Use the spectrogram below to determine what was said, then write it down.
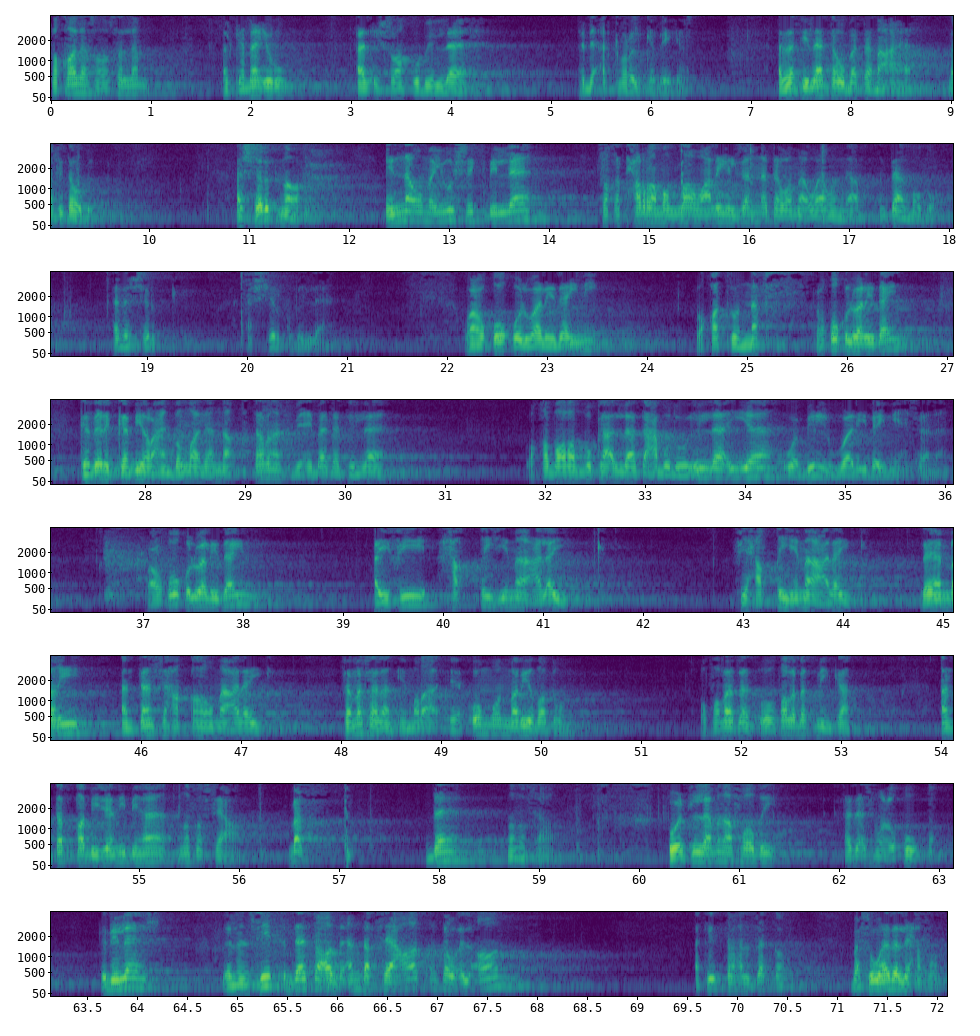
فقال صلى الله عليه وسلم الكبائر الإشراك بالله. هذه أكبر الكبائر التي لا توبة معها. ما في توبة. الشرك نار. إنه من يشرك بالله فقد حرم الله عليه الجنة ومأواه النار. انتهى الموضوع. هذا الشرك. الشرك بالله. وعقوق الوالدين وقتل النفس. عقوق الوالدين كذلك كبيرة عند الله لأنها اقترنت بعبادة الله. وقضى ربك ألا تعبدوا إلا إياه وبالوالدين إحسانا. وعقوق الوالدين أي في حقهما عليك في حقهما عليك. لا ينبغي أن تنسى حقهما عليك. فمثلا امرأة أم مريضة وطلبت, وطلبت منك أن تبقى بجانبها نصف ساعة. بس ده نصف ساعة. وقلت لها منها فاضي هذا اسمه عقوق. قلت لي ليش؟ لأن نسيت قد تقعد عندك ساعات أنت وقلقان أكيد أنت ما حتتذكر بس هو هذا اللي حصل.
